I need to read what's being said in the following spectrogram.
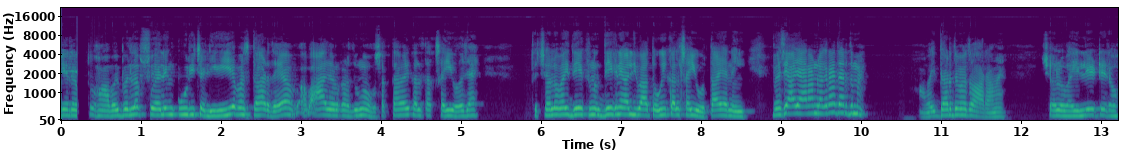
ये देखो तो हाँ भाई मतलब स्वेलिंग पूरी चली गई है, बस दर्द है। अब अब आज और कर दूँगा, हो सकता है भाई कल तक सही हो जाए। तो चलो भाई, देख, देखने वाली बात होगी, कल सही होता है या नहीं। वैसे आज आराम लग रहा है दर्द में? हाँ भाई, दर्द में तो आराम है चलो भाई, लेटे रहो।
